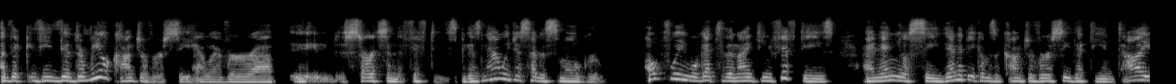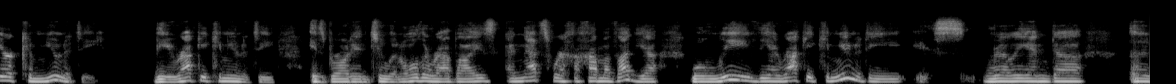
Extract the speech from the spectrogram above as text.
Uh, the, the, the, real controversy, however, uh, starts in the 50s because now we just had a small group. Hopefully, we'll get to the 1950s, and then you'll see, then it becomes a controversy that the entire community the Iraqi community is brought into, and all the rabbis, and that's where Chacham Avadia will leave the Iraqi community really and uh, uh,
